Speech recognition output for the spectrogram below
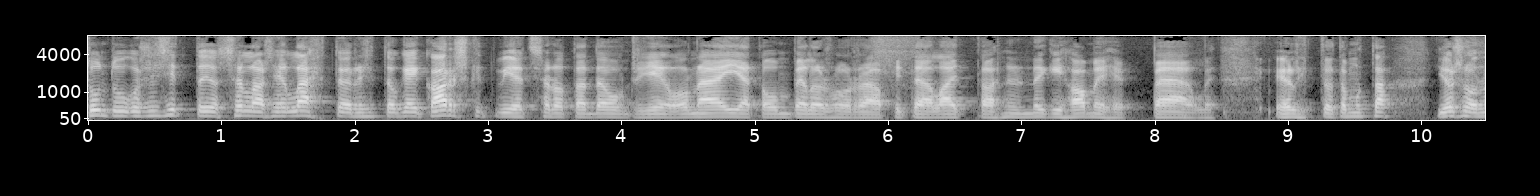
tuntuuko se sitten, jos sellaiseen lähtöön, niin sitten oikein okay, karskit viet sanotaan, että on, siellä on äijät ompelusuoraa, pitää laittaa nyt nekin hamehe päälle. Eli tuota, mutta jos on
